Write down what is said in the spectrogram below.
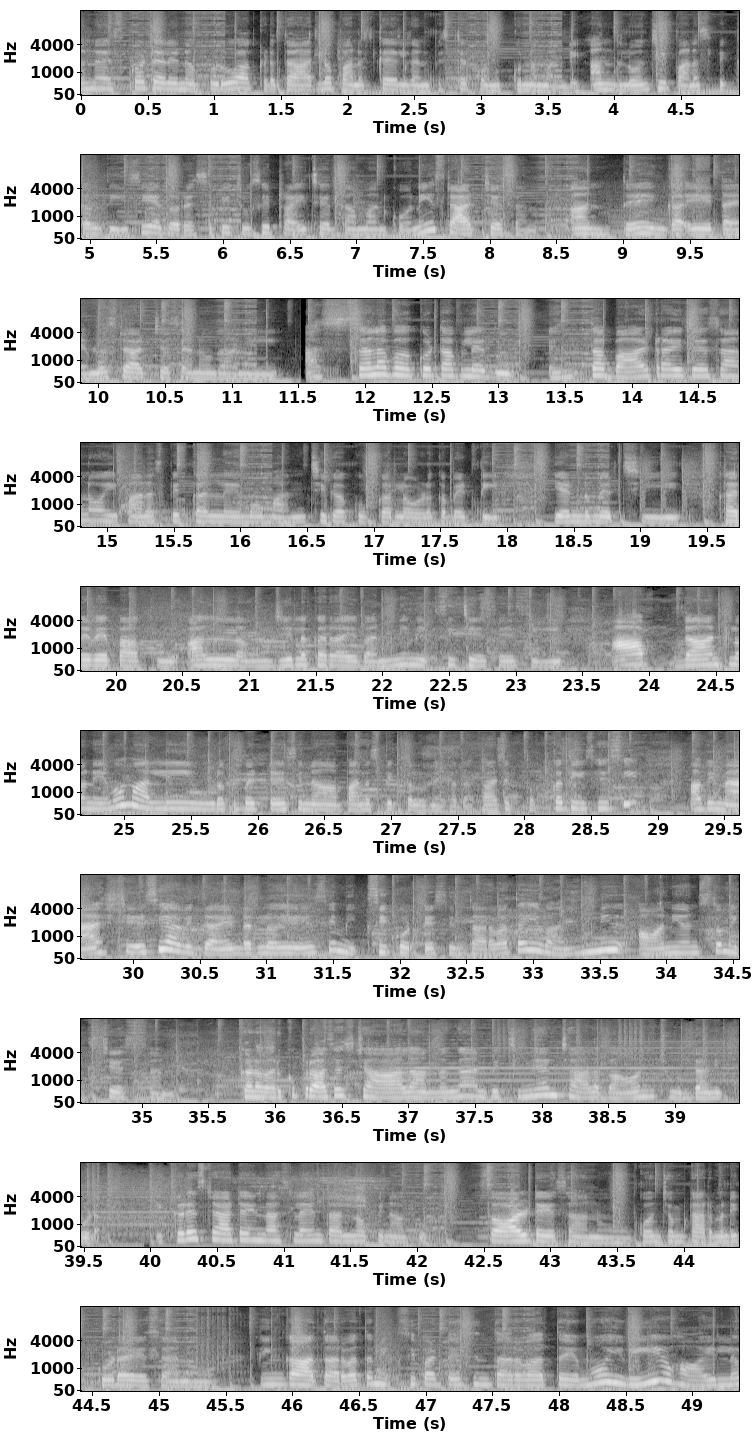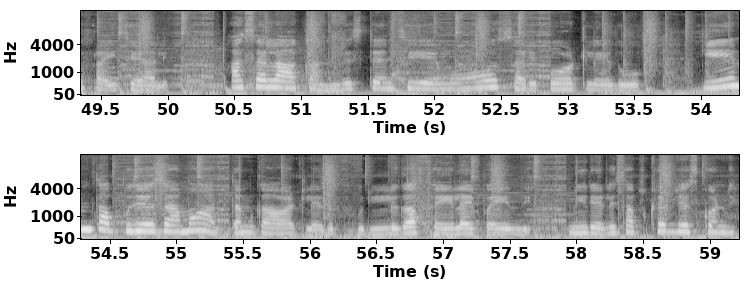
మొన్న ఎస్కోట్ వెళ్ళినప్పుడు అక్కడ దారిలో పనసకాయలు కనిపిస్తే కొనుక్కున్నామండి. అందులోంచి పనస పిక్కలు తీసి ఏదో రెసిపీ చూసి ట్రై చేద్దాం అనుకొని స్టార్ట్ చేశాను. అంతే ఇంకా ఏ టైంలో స్టార్ట్ చేశానో కానీ అస్సలు వర్కౌట్ అవ్వలేదు. ఎంత బాగా ట్రై చేశానో ఈ పనస పిక్కల్నేమో మంచిగా కుక్కర్లో ఉడకబెట్టి ఎండుమిర్చి కరివేపాకు అల్లం జీలకర్ర ఇవన్నీ మిక్సీ చేసేసి ఆ దాంట్లోనేమో మళ్ళీ ఉడకబెట్టేసిన పనస పిక్కలు ఉన్నాయి కదా. వాటికి తొక్క తీసేసి అవి మ్యాష్ చేసి అవి గ్రైండర్లో వేసి మిక్సీ కొట్టేసిన తర్వాత ఇవన్నీ ఆనియన్స్తో మిక్స్ చేస్తాను. ఇక్కడ వరకు ప్రాసెస్ చాలా అందంగా అనిపించింది అండ్ చాలా బాగుంది చూడ్డానికి కూడా. ఇక్కడే స్టార్ట్ అయింది అసలైన తలనొప్పి నాకు. సాల్ట్ వేసాను కొంచెం టర్మరిక్ కూడా వేసాను. ఇంకా ఆ తర్వాత మిక్సీ పట్టేసిన తర్వాత ఏమో ఇవి ఆయిల్లో ఫ్రై చేయాలి. అసలు ఆ కన్సిస్టెన్సీ ఏమో సరిపోవట్లేదు. ఏం తప్పు చేసామో అర్థం కావట్లేదు. ఫుల్గా ఫెయిల్ అయిపోయింది. మీరు వెళ్ళి సబ్స్క్రైబ్ చేసుకోండి.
